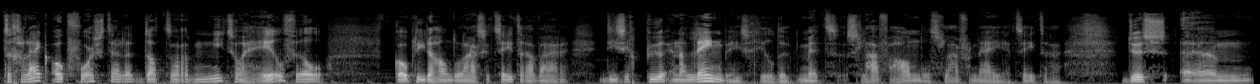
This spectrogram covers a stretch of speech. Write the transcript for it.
tegelijk ook voorstellen dat er niet zo heel veel koopliedenhandelaars, et cetera, waren... die zich puur en alleen bezighielden met slavenhandel, slavernij, et cetera. Dus um,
